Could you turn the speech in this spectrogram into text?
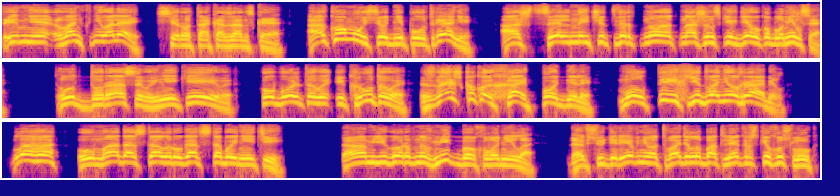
«Ты мне, Ваньку, не валяй, сирота казанская. А кому сегодня поутряне аж цельный четвертной от нашинских девок обломился? Тут Дурасовы, Никеевы, Хубольтовы и Крутовы, знаешь, какой хай подняли? Мол, ты их едва не ограбил. Благо, ума достало ругаться с тобой не идти. Там Егоровна вмиг бы охлонила, да всю деревню отвадила бы от лекарских услуг.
